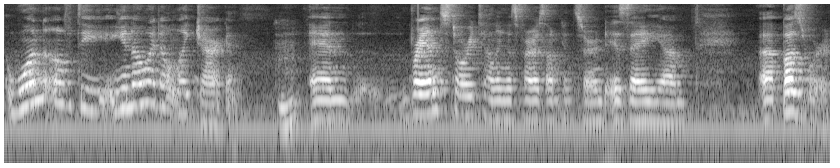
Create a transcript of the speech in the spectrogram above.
One of the, you know, I don't like jargon, Mhm. and brand storytelling, as far as I'm concerned, is a, um, a buzzword,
